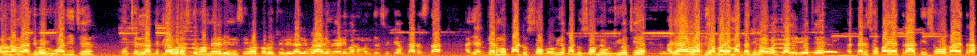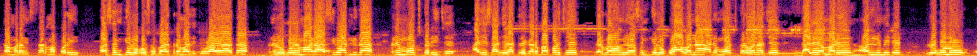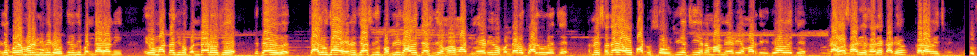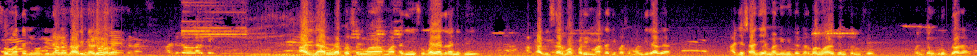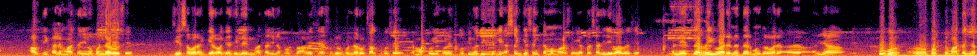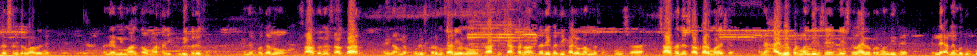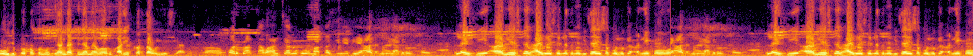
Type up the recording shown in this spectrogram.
મારું નામ રાજુભાઈ ભુવાજી છે. હું છેલ્લા કેટલા વર્ષથી માં મેરડીની સેવા કરું છું. લીલા લીમડાવાડી મેરડીમાનું મંદિર સીટીએમ ચાર રસ્તા. આજે અગિયારમો પાઠ ઉત્સવ, ભવ્ય પાઠ ઉત્સવ અમે ઉજવ્યો છે આજે સવારથી અમારા માતાજીનો હવન ચાલી રહ્યો છે. અત્યારે શોભાયાત્રા હતી. શોભાયાત્રા આખા અમારા વિસ્તારમાં ફરી અસંખ્ય લોકો શોભાયાત્રામાં જોડાયા હતા અને લોકોએ મારા આશીર્વાદ લીધા અને મોજ કરી છે. આજે સાંજે રાત્રે ગરબા પણ છે. ગરબામાં અસંખ્ય લોકો આવવાના અને મોજ કરવાના છે. કાલે અમારે અનલિમિટેડ લોકોનું, એટલે કોઈ અમારી લિમિટ હોતી નથી ભંડારાની. એવો માતાજીનો ભંડારો છે કે ત્યાં ચાલુ થાય અને જ્યાં સુધી પબ્લિક આવે ત્યાં સુધી અમારો મેળીનો ભંડારો ચાલુ રહે છે. અમે સદાય આવો પાઠ ઉત્સવ ઉજવીએ છીએ અને મા મેળી અમારથી ઉજવાવે છે અને આવા સારા સારા કાર્ય કરાવે છે. આજના રૂડા પ્રસંગમાં માતાજીની શોભાયાત્રા નીકળી. આખા વિસ્તારમાં ફરીને માતાજી પાસે મંદિર આવ્યા. આજે સાંજે એમના નિમિત્તે ગરબાનું આયોજન કર્યું છે. પંચમ ગ્રુપ દ્વારા આવતીકાલે માતાજીનો ભંડારો છે. જે સવારે અગિયાર વાગ્યાથી લઈને માતાજીના ભક્તો આવે ત્યાં સુધીનો ભંડારો ચાલતો છે. એમાં કોઈ ગણિત હોતી નથી. કેટલી અસંખ્ય સંખ્યામાં માણસો અહીંયા પ્રસાદી લેવા આવે છે. અને દર રવિવારે અને દર મંગળવારે અહીંયા ખૂબ ભક્તો માતાજીના દર્શન કરવા આવે છે. અને એમની માનતાઓ માતાજી પૂરી કરે છે. અને બધાનો સાથ અને સહકાર અહીંના અમને પોલીસ કર્મચારીઓનો, ટ્રાફિક શાખાના દરેક અધિકારીઓનો અમને સાથ અને સહકાર મળે છે. અને હાઈવે પર મંદિર છે, નેશનલ હાઈવે પર મંદિર છે. એટલે અમે બધું બહુ જ પ્રોટોકોલનું ધ્યાન રાખીને અમે અમારું કાર્ય કરતા હોઈએ છીએ આનું પર પ્રાંતના વાહન ચાલકો માતાજીને બે હાથ જોડીને આગ્રહ થાય. એટલે અહીંથી નેશનલ હાઈવે છે એટલે તમે વિચારી શકો છો કે અનેકો હાથ જોડીને આગ્રહ થાય. એટલે અહીંથી નેશનલ હાઈવે છે એટલે તમે વિચારી શકો છો કે અનેકો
